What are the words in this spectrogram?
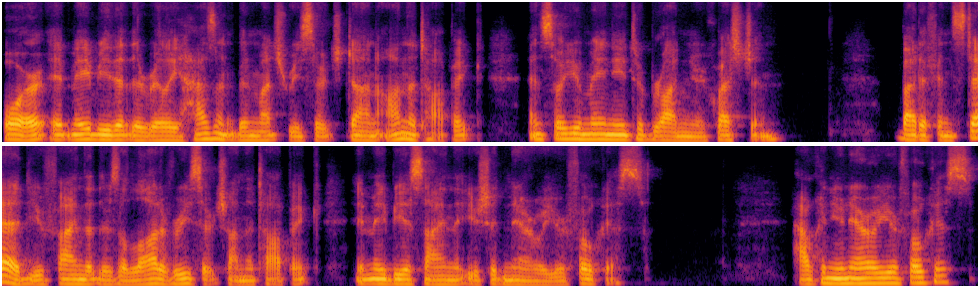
Or it may be that there really hasn't been much research done on the topic, and so you may need to broaden your question. But if instead you find that there's a lot of research on the topic, it may be a sign that you should narrow your focus. How can you narrow your focus?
